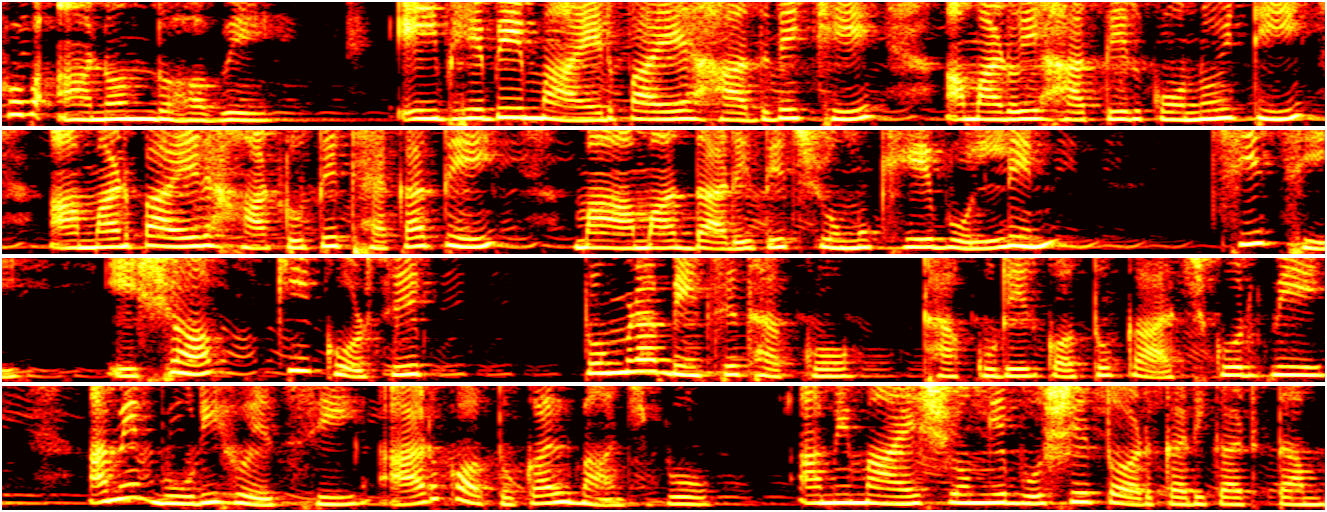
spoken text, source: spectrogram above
খুব আনন্দ হবে। এই ভেবে মায়ের পায়ে হাত রেখে আমার ওই হাতের কনুইটি আমার পায়ের হাঁটুতে ঠেকাতেই মা আমার দাড়িতে চুমু খেয়ে বললেন, ছি ছি, এসব কি করছে? তোমরা বেঁচে থাকো, ঠাকুরের কত কাজ করবে আমি বুড়ি হয়েছি, আর কতকাল বাঁচব? আমি মায়ের সঙ্গে বসে তরকারি কাটতাম,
